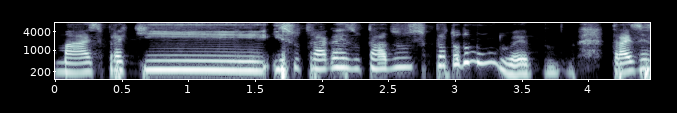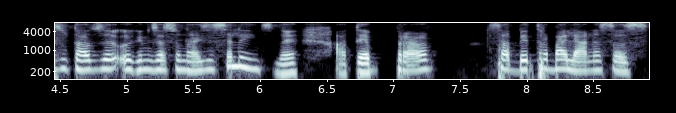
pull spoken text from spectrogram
mas para que isso traga resultados para todo mundo, é, traz resultados organizacionais excelentes, né? Até para saber trabalhar nessas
